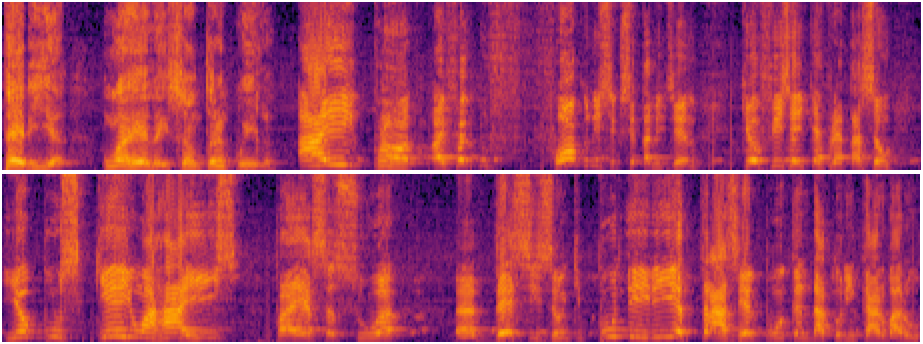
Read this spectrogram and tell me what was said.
teria uma reeleição tranquila. Aí, pronto. Aí foi com foco nisso que você está me dizendo que eu fiz a interpretação e eu busquei uma raiz para essa sua eh, decisão que poderia trazê-lo para uma candidatura em Caruaru.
